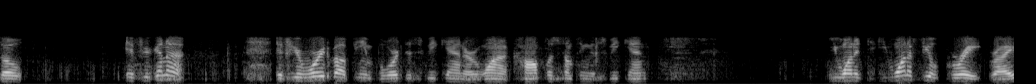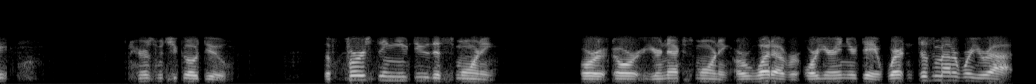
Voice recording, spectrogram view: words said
So, if you're gonna, if you're worried about being bored this weekend or want to accomplish something this weekend, you want to you want to feel great, right? Here's what you go do. The first thing you do this morning or or your next morning or whatever or you're in your day where it doesn't matter where you're at.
